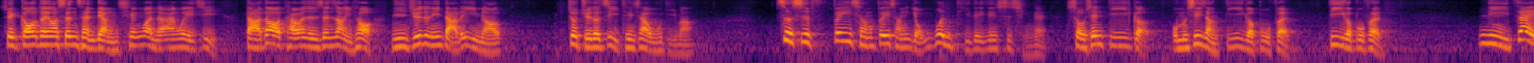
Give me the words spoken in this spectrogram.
所以高端要生产两千万的安慰剂，打到台湾人身上以后，你觉得你打了疫苗就觉得自己天下无敌吗？这是非常非常有问题的一件事情哎。首先，第一个，我们先讲第一个部分。第一个部分，你在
